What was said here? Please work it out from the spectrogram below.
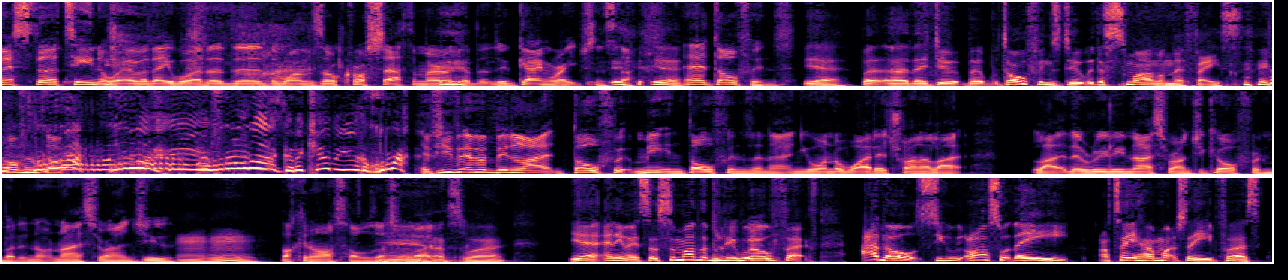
MS13 or whatever they were, the, the the ones across South America that do gang rapes and stuff? Yeah. they're dolphins. yeah, but uh, they do. it But dolphins do it with a smile on their face. Dolphins go. Gonna kill you. if you've ever been like dolphin meeting dolphins and that, and you wonder why they're trying to like. Like they're really nice around your girlfriend, but they're not nice around you. Mm-hmm. Fucking assholes. That's yeah, why. that's why. Yeah. Anyway, so some other blue whale facts. Adults, you ask what they eat. I'll tell you how much they eat first.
